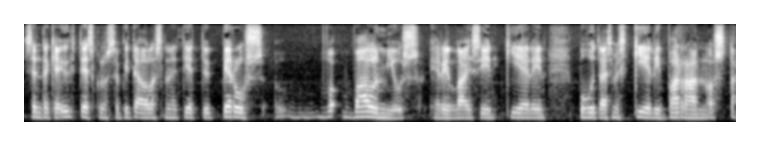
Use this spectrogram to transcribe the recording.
sen takia yhteiskunnassa pitää olla sellainen tietty perusvalmius erilaisiin kieliin. Puhutaan esimerkiksi kielivarannosta,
